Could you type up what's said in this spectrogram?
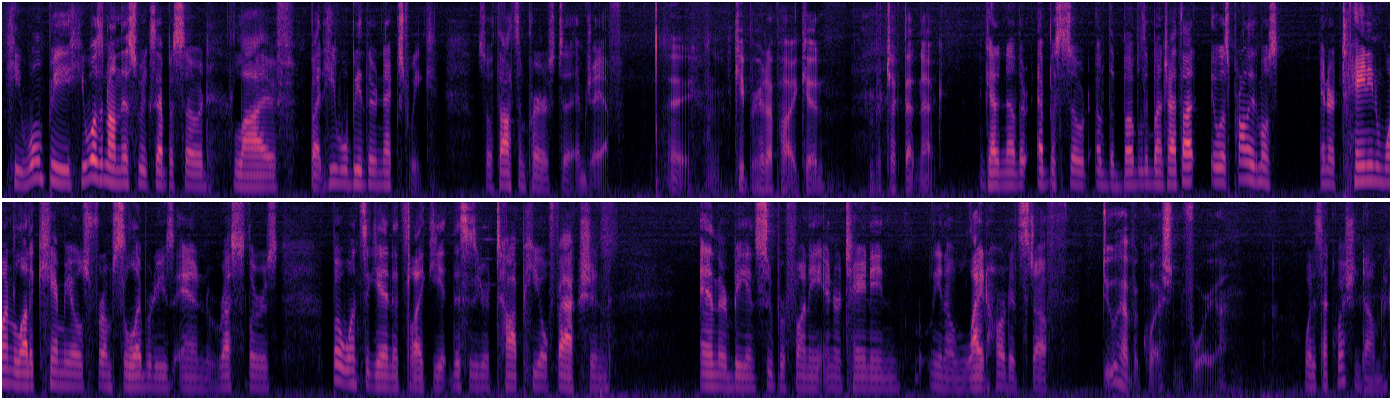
He won't be. He wasn't on this week's episode live, but he will be there next week. So thoughts and prayers to MJF. Hey, keep your head up high, kid, and protect that neck. got another episode of the Bubbly Bunch. I thought it was probably the most entertaining one. A lot of cameos from celebrities and wrestlers. But once again, it's like this is your top heel faction, and they're being super funny, entertaining, you know, lighthearted stuff. Do have a question for you. What is that question, Dominic?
